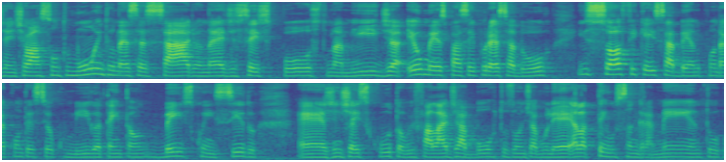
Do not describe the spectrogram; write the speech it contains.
gente, é um assunto muito necessário, né, de ser exposto na mídia. Eu mesmo passei por essa dor e só fiquei sabendo quando aconteceu comigo, até então bem desconhecido. É, a gente já escuta ouvir falar de abortos onde a mulher ela tem um sangramento,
